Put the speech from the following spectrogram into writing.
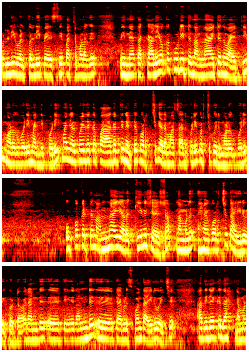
ഉള്ളി വെളുത്തുള്ളി പേസ്റ്റ് പച്ചമുളക് പിന്നെ തക്കാളിയൊക്കെ കൂടി ഇട്ട് നന്നായിട്ടൊന്ന് വഴറ്റി മുളക് പൊടി മല്ലിപ്പൊടി മഞ്ഞൾപ്പൊടി ഇതൊക്കെ പാകത്തിനിട്ട് കുറച്ച് ഗരം മസാലപ്പൊടി കുറച്ച് കുരുമുളക് പൊടി ഉപ്പൊക്കെ ഇട്ട് നന്നായി ഇളക്കിയതിന് ശേഷം നമ്മൾ കുറച്ച് തൈര് ഒഴിക്കട്ടോ. രണ്ട് രണ്ട് ടേബിൾ സ്പൂൺ തൈര് ഒഴിച്ച് അതിലേക്ക് ഇതാ നമ്മൾ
